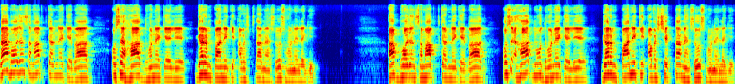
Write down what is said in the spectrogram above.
वह भोजन समाप्त करने के बाद उसे हाथ धोने के लिए गर्म पानी की आवश्यकता महसूस होने लगी। अब भोजन समाप्त करने के बाद उसे हाथ मुँह धोने के लिए गर्म पानी की आवश्यकता महसूस होने लगी।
